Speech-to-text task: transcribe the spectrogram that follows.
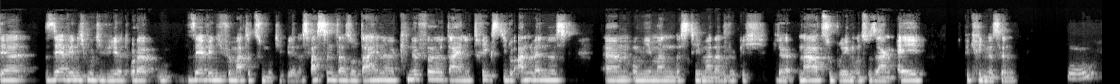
der sehr wenig motiviert oder sehr wenig für Mathe zu motivieren ist? Was sind da so deine Kniffe, deine Tricks, die du anwendest, ähm, um jemandem das Thema dann wirklich wieder nahe zu bringen und zu sagen, ey, wir kriegen das hin? Mhm.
